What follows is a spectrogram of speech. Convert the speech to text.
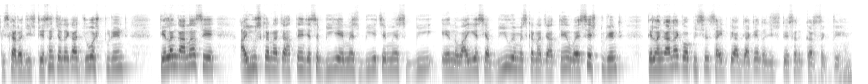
इसका रजिस्ट्रेशन चलेगा। जो स्टूडेंट तेलंगाना से आयुष करना चाहते हैं, जैसे B M S B H M S B N Y S या बी यू एम एस करना चाहते हैं, वैसे स्टूडेंट तेलंगाना के ऑफिशियल साइट पे आप जाकर रजिस्ट्रेशन कर सकते हैं।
